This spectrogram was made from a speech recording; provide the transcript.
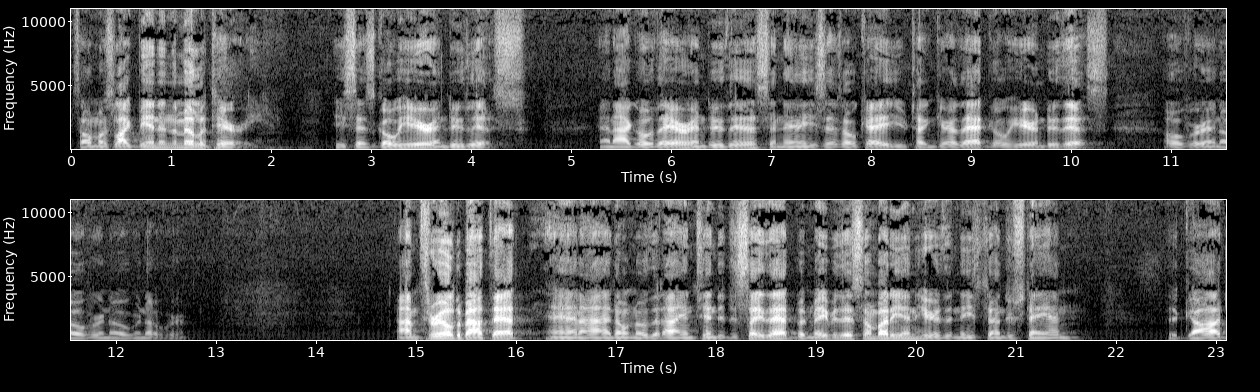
It's almost like being in the military. He says, Go here and do this. And I go there and do this. And then he says, Okay, you've taken care of that. Go here and do this. Over and over and over and over. I'm thrilled about that. And I don't know that I intended to say that, but maybe there's somebody in here that needs to understand that God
